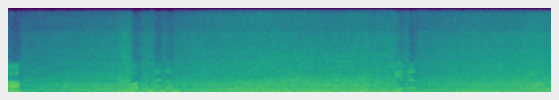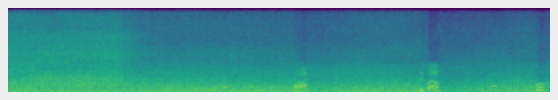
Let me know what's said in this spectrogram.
Ha? Oh, tandaan lang. Sige, akit. Ha? Di pa. Huh.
